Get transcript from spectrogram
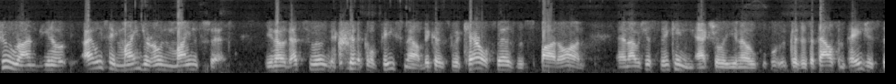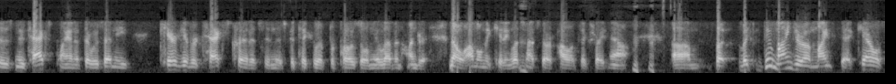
true, Ron. You know, I always say, mind your own mindset. You know, that's really the critical piece now because what Carol says is spot on and I was just thinking, actually, you know, because it's a thousand pages to this new tax plan, if there was any caregiver tax credits in this particular proposal in the 1100. No, I'm only kidding. Let's not start politics right now. um, but but do mind your own mindset. Carol's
